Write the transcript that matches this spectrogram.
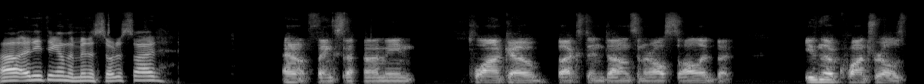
Uh, anything on the Minnesota side? I don't think so. I mean, Polanco, Buxton, Donaldson are all solid, but even though Quantrill is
